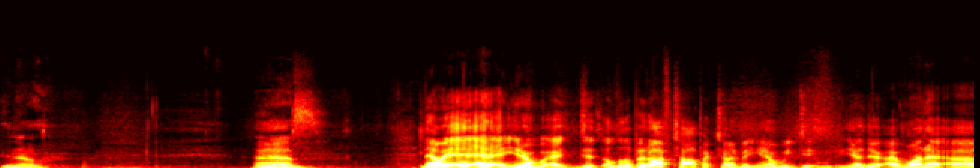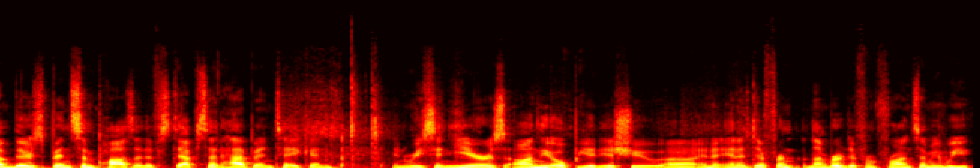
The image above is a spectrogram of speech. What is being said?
You know. Um, Yes. Now, and, you know, uh, a little bit off topic, Tony, but you know, we you know, there, I want to. Um, there's been some positive steps that have been taken in recent years on the opiate issue uh, in, a, in a different number of different fronts. I mean, we,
